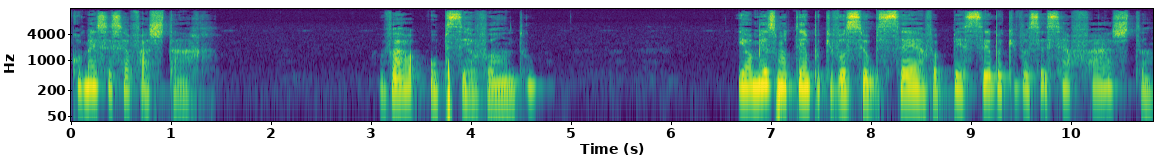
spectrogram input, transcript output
Comece a se afastar. Vá observando. E ao mesmo tempo que você observa, perceba que você se afasta.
